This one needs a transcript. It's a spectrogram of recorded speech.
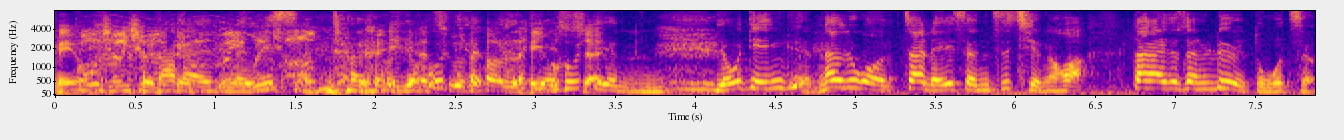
没有。大概雷神的 有点有点有点远。那如果在雷神之前的话，大概就算掠夺者。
